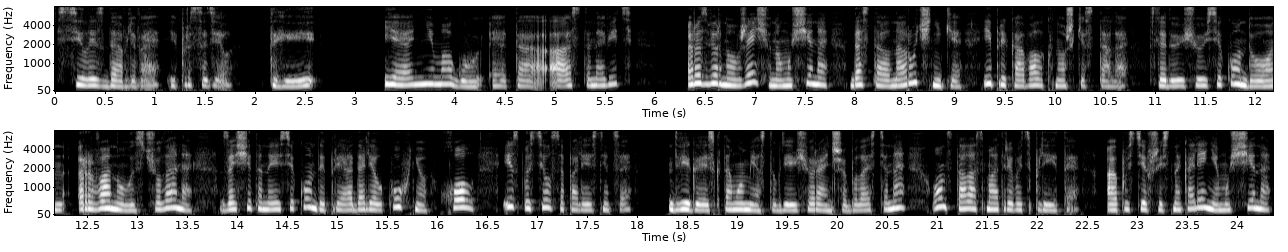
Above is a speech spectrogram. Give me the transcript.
силой сдавливая, и просадил. «Ты...» «Я не могу это остановить». Развернув женщину, мужчина достал наручники и приковал к ножке стола. В следующую секунду он рванул из чулана, за считанные секунды преодолел кухню, холл и спустился по лестнице — Двигаясь к тому месту, где еще раньше была стена, он стал осматривать плиты. Опустившись на колени, мужчина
